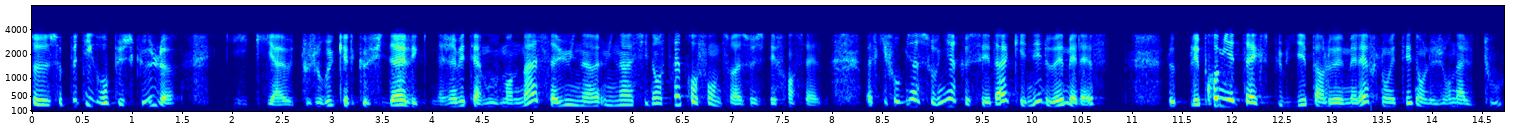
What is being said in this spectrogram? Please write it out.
ce, ce petit groupuscule qui, a toujours eu quelques fidèles et qui n'a jamais été un mouvement de masse a eu une, une incidence très profonde sur la société française. Parce qu'il faut bien se souvenir que c'est là qu'est né le MLF. les premiers textes publiés par le MLF l'ont été dans le journal Tout.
